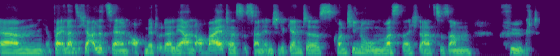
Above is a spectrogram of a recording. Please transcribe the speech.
ähm, verändern sich ja alle Zellen auch mit oder lernen auch weiter. Es ist ein intelligentes Kontinuum, was sich da zusammenfügt.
